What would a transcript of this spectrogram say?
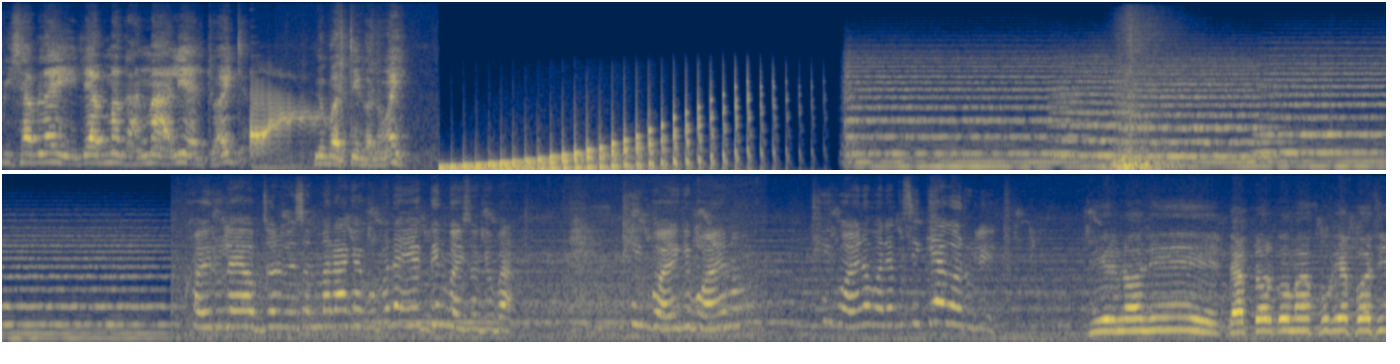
पिसाबलाई ल्याबमा घानमा हालिहाल्छु है त लु बस्ने गरौँ है। भइसक्यो बा। ठिक भयो कि भएन? ठिक भएन भनेपछि क्या गरूले? किर्नली डाक्टरकोमा पुगेपछि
